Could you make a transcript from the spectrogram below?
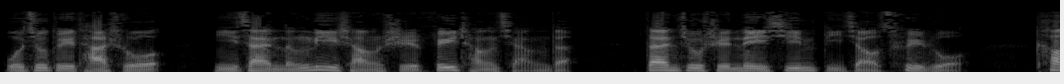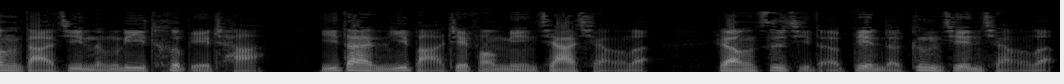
我就对他说：“你在能力上是非常强的，但就是内心比较脆弱，抗打击能力特别差。一旦你把这方面加强了，让自己的变得更坚强了，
